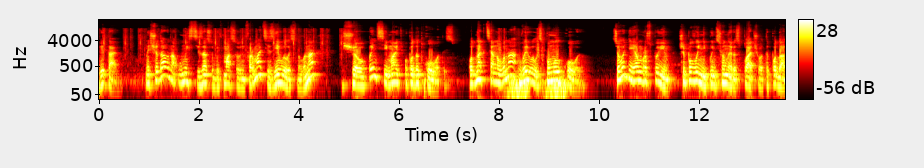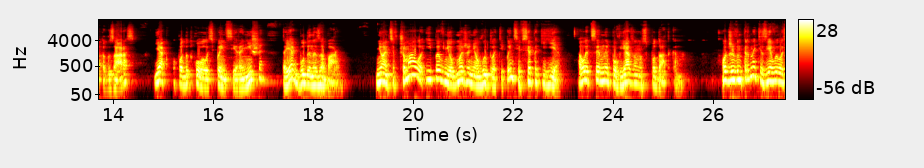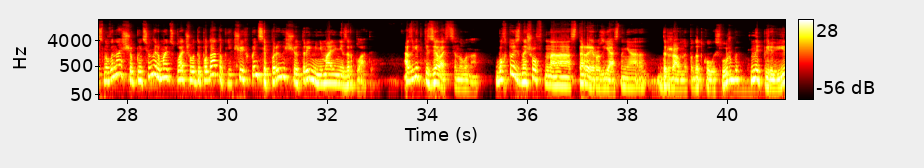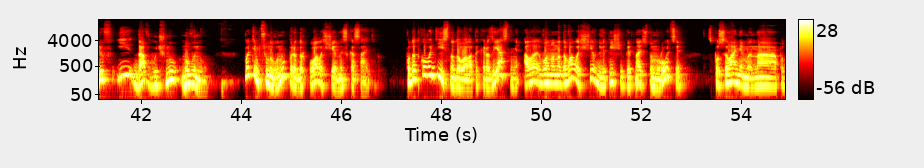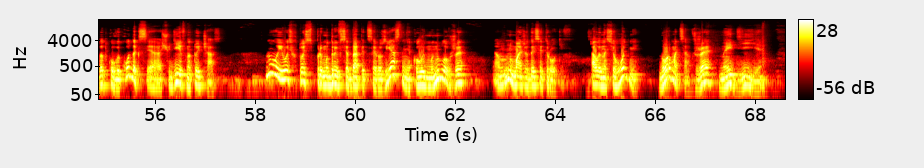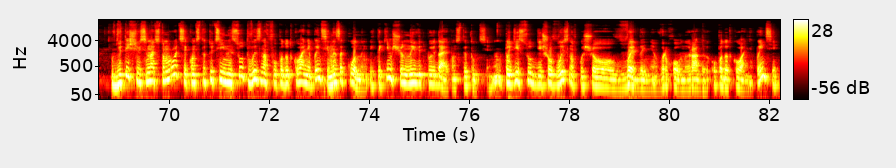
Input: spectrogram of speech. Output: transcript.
Вітаю! Нещодавно у низці засобів масової інформації з'явилась новина, що пенсії мають оподатковуватись. Однак ця новина виявилась помилковою. Сьогодні я вам розповім, чи повинні пенсіонери сплачувати податок зараз, як оподатковувались пенсії раніше та як буде незабаром. Нюансів чимало і певні обмеження у виплаті пенсій все-таки є, але це не пов'язано з податками. Отже, в інтернеті з'явилась новина, що пенсіонери мають сплачувати податок, якщо їх пенсія перевищує три мінімальні зарплати. А звідки взялась ця новина? Бо хтось знайшов на старе роз'яснення Державної податкової служби, не перевірив і дав гучну новину. Потім цю новину передрукувала ще низка сайтів. Податкова дійсно давала таке роз'яснення, але воно надавало ще в 2015 році з посиланнями на податковий кодекс, е, що діяв на той час. Ну і ось хтось примудрився дати це роз'яснення, коли минуло вже е, ну, майже 10 років. Але на сьогодні норма ця вже не діє. В 2018 році Конституційний суд визнав оподаткування пенсій незаконним і таким, що не відповідає Конституції. Ну, тоді суд дійшов висновку, що введення Верховною Радою оподаткування пенсій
